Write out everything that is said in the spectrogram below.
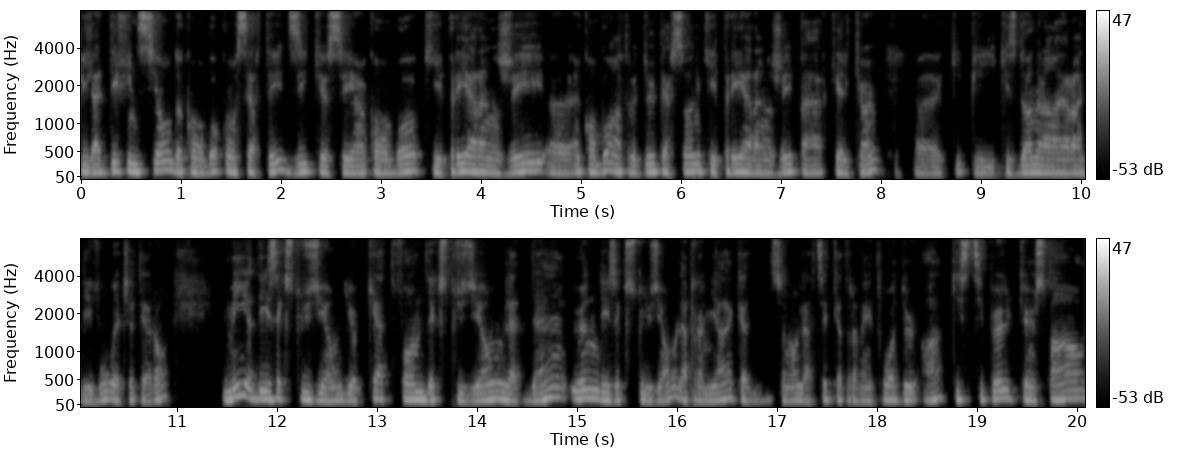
Puis la définition de combat concerté dit que c'est un combat qui est préarrangé, euh, un combat entre deux personnes qui est préarrangé par quelqu'un, euh, qui, puis qui se donne un rendez-vous, etc. Mais il y a des exclusions. Il y a quatre formes d'exclusion là-dedans. Une des exclusions, la première, selon l'article 83.2a, qui stipule qu'un sport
